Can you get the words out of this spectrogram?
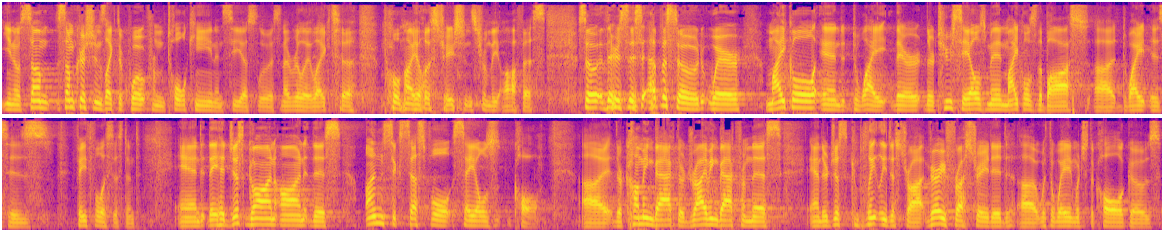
you know, some, some Christians like to quote from Tolkien and C.S. Lewis, and I really like to pull my illustrations from The Office. So, there's this episode where Michael and Dwight, they're, they're two salesmen. Michael's the boss, uh, Dwight is his faithful assistant. And they had just gone on this unsuccessful sales call. Uh, they're coming back, they're driving back from this, and they're just completely distraught, very frustrated uh, with the way in which the call goes.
